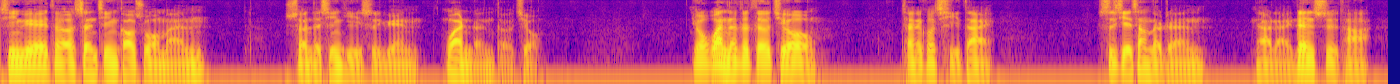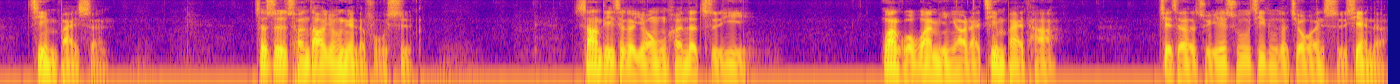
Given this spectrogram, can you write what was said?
新约的圣经告诉我们。神的心意是愿万人得救，有万人的得救，才能够期待世界上的人要来认识他、敬拜神。这是传道永远的服事。上帝这个永恒的旨意，万国万民要来敬拜他，借着主耶稣基督的救恩实现了。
